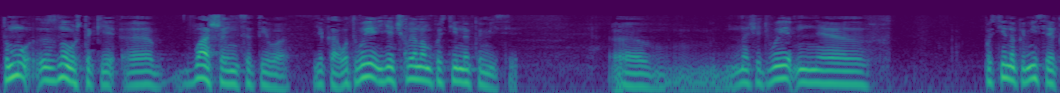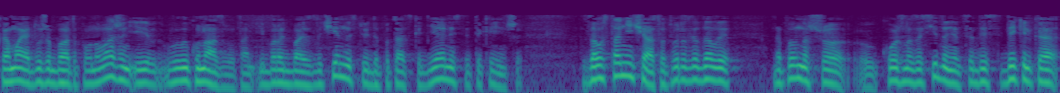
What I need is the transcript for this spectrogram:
Тому знову ж таки, е, ваша ініціатива, яка? От ви є членом постійної комісії. Е, Значить, ви е, постійна комісія, яка має дуже багато повноважень і велику назву, там і боротьба із злочинністю, і депутатська діяльність, і таке інше. За останній час, от ви розглядали, напевно, що кожне засідання це десь декілька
